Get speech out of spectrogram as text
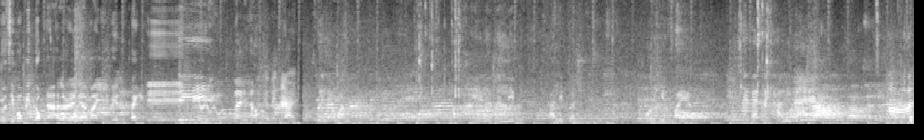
ดูสิพวกพี่ตกงานแล้วนะเนี่ยมาอีเวนต์แต่งเองนี่ไม่หรอกเดี๋ยวไปถ่ายสวยแล้วอะโอเคเหลือแต่ลิปทาลิปก่อนโอ้ยลิปไปอะใช้แป้งไหนทาลิปอ่าอัน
